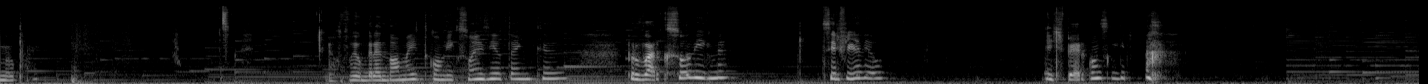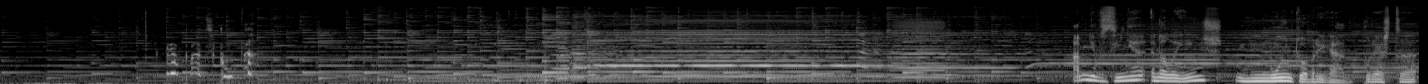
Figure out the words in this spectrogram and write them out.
Do meu pai. Ele foi um grande homem de convicções e eu tenho que provar que sou digna de ser filha dele. E espero conseguir. Minha vizinha, Ana Lains, muito obrigado por esta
